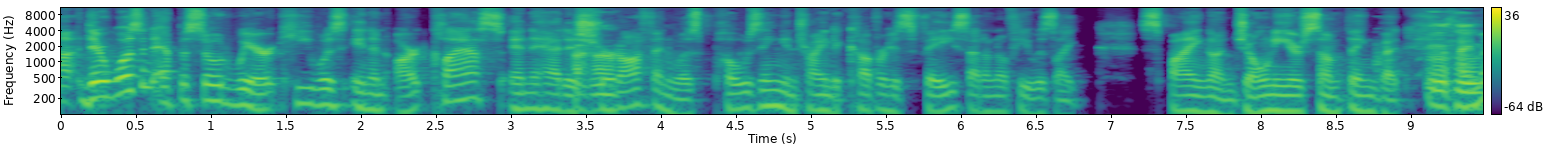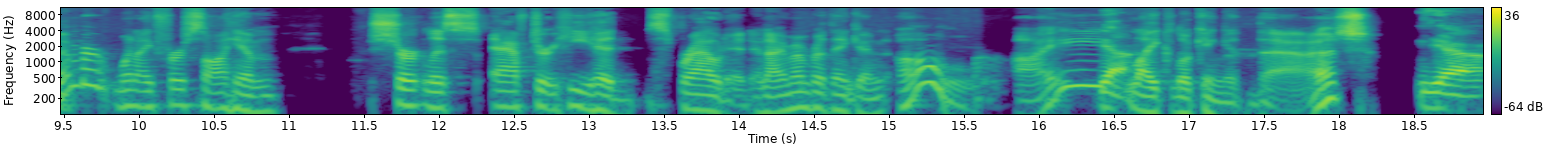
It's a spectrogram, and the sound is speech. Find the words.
uh, there was an episode where he was in an art class and had his Uh-huh. shirt off and was posing and trying to cover his face. I don't know if he was like spying on Joanie or something, but I Mhm. remember when I first saw him shirtless after he had sprouted, and I remember thinking, "Oh, I Yeah. like looking at that." Yeah,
